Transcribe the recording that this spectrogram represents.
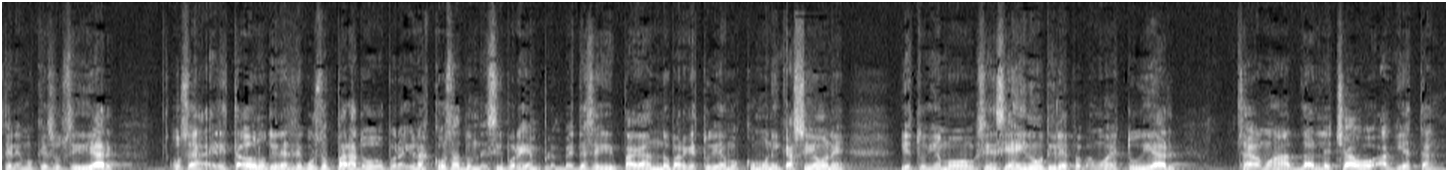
Tenemos que subsidiar, o sea, el Estado no tiene recursos para todo, pero hay unas cosas donde sí, por ejemplo, en vez de seguir pagando para que estudiemos comunicaciones y estudiemos ciencias inútiles, pues vamos a estudiar, o sea, vamos a darle chavo, aquí están.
